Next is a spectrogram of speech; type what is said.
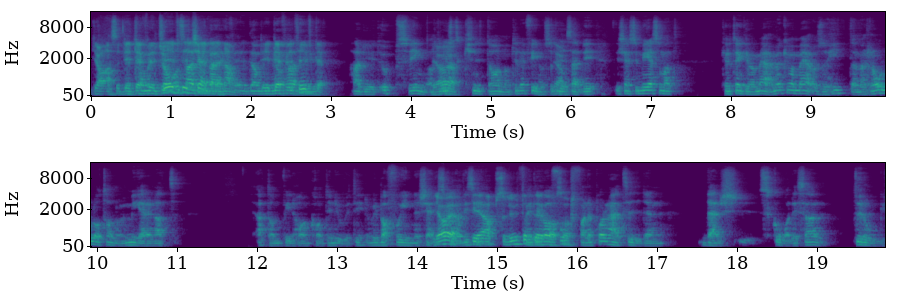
Ja, alltså det är definitivt ett kändare namn. de- Det är de definitivt hade det. hade ju ett uppsving och att Ja, ja. just knyta honom till en film så blir det så här, det, det känns ju mer som att kan du tänka dig vara med? Men kan vara med och så hitta en roll åt honom mer än att att de vill ha en continuity. De vill bara få in en känd Ja, ja, skådis in. absolut För att det det var var fortfarande på den här tiden där skådisar drog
